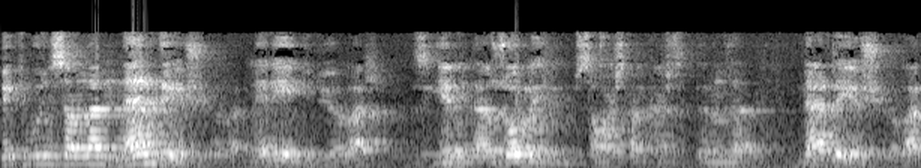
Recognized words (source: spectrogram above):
Peki bu insanlar nerede yaşıyorlar? Nereye gidiyorlar? Yerinden zorla edilip savaştan kaçtıklarında nerede yaşıyorlar?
